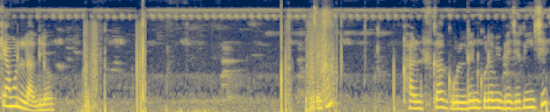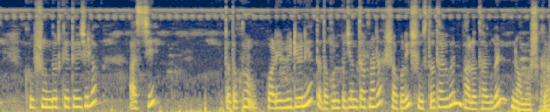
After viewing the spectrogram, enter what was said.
কেমন লাগল। দেখুন, হালকা গোল্ডেন করে আমি ভেজে নিয়েছি। খুব সুন্দর খেতে হয়েছিল। আসছি। ততক্ষণ পরের ভিডিও নিয়ে, ততক্ষণ পর্যন্ত আপনারা সকলেই সুস্থ থাকবেন, ভালো থাকবেন। নমস্কার।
